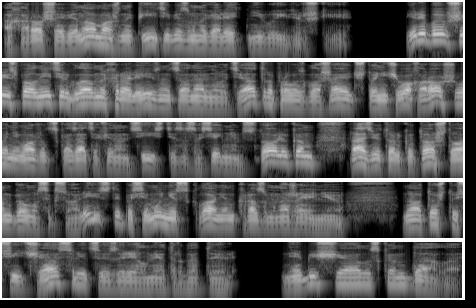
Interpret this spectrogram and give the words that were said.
а хорошее вино можно пить и без многолетней выдержки. Или бывший исполнитель главных ролей из Национального театра провозглашает, что ничего хорошего не может сказать о финансисте за соседним столиком, разве только то, что он гомосексуалист и посему не склонен к размножению. Ну а то, что сейчас лицезрел метрдотель, не обещало скандала.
